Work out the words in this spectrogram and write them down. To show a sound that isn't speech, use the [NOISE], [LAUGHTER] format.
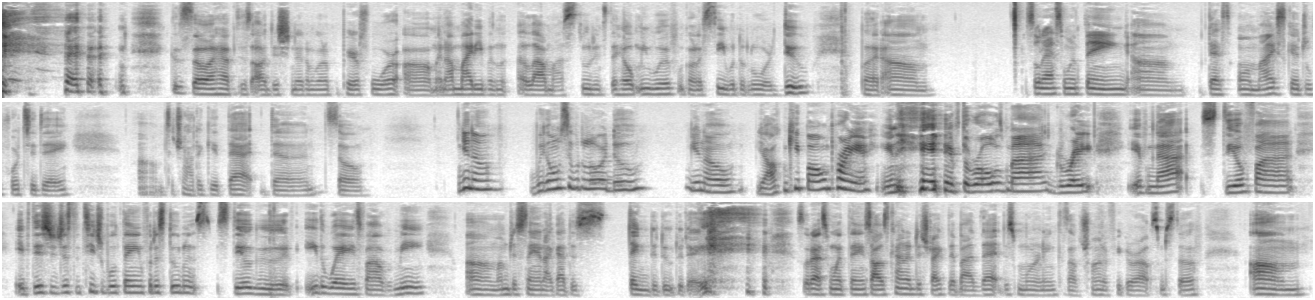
So I have this audition that I'm going to prepare for, um, and I might even allow my students to help me with. We're going to see what the Lord do, but um, so that's one thing um, that's on my schedule for today um, to try to get that done. So, you know, we're gonna see what the Lord do. You know, y'all can keep on praying, [LAUGHS] and if the role's mine, great. If not, still fine if this is just a teachable thing for the students, still good. Either way, it's fine with me. Um, I'm just saying I got this thing to do today. [LAUGHS] so that's one thing. So I was kind of distracted by that this morning because I was trying to figure out some stuff. Um,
